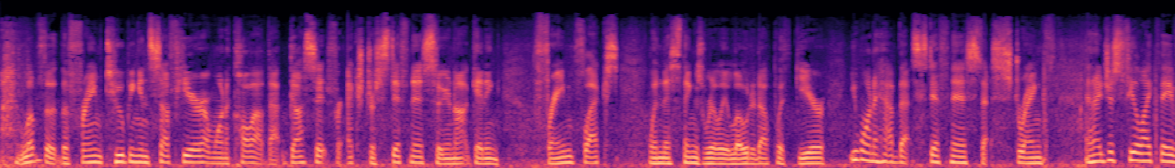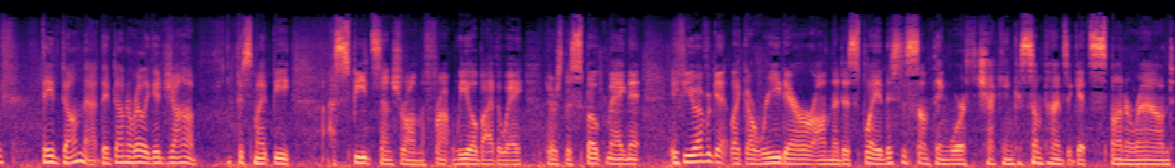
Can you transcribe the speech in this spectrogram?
I love the, the frame tubing and stuff here. I want to call out that gusset for extra stiffness so you're not getting frame flex when this thing's really loaded up with gear. You want to have that stiffness, that strength, and I just feel like they've they've done that. They've done a really good job. This might be a speed sensor on the front wheel, by the way. There's the spoke magnet. If you ever get like a read error on the display, this is something worth checking because sometimes it gets spun around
